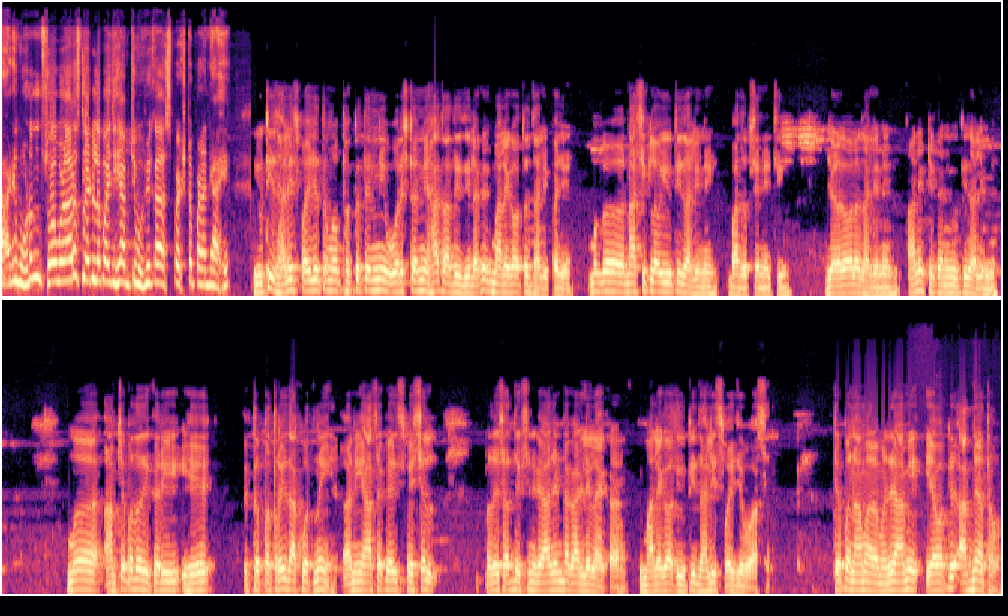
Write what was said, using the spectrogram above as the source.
आणि म्हणून स्वबळावरच लढलं पाहिजे ही आमची भूमिका स्पष्टपणाने आहे. युती झालीच पाहिजे तर मग फक्त त्यांनी वरिष्ठांनी हाच आदेश दिला की मालेगावातच झाली पाहिजे. मग नाशिकला युती झाली नाही भाजप सेनेची. जळगावला झाली नाही. अनेक ठिकाणी युती झाली नाही. मग आमचे पदाधिकारी हे एक तर पत्रही दाखवत नाही आणि असं काही स्पेशल प्रदेशाध्यक्षांनी काही अजेंडा काढलेला आहे का? की मालेगावात युती झालीच पाहिजे बुवा असं. ते पण आम्हाला म्हणजे आम्ही याबाबतीत अज्ञात आहोत.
